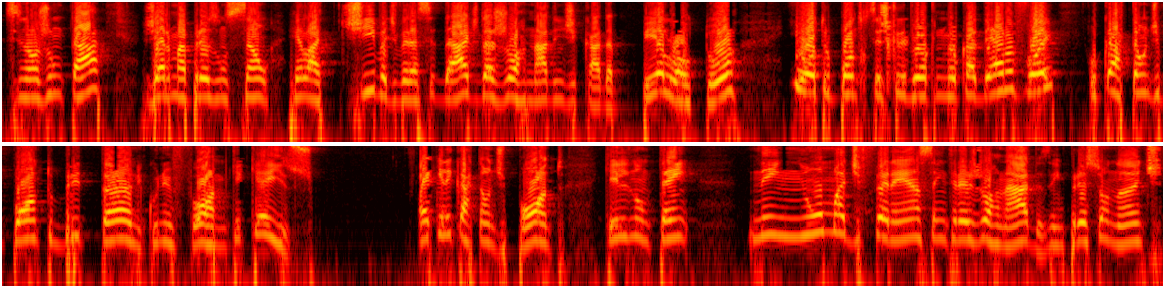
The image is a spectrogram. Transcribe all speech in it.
se não juntar, gera uma presunção relativa de veracidade da jornada indicada pelo autor. E outro ponto que você escreveu aqui no meu caderno foi o cartão de ponto britânico, uniforme. O que, que é isso? É aquele cartão de ponto que ele não tem nenhuma diferença entre as jornadas. É impressionante.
